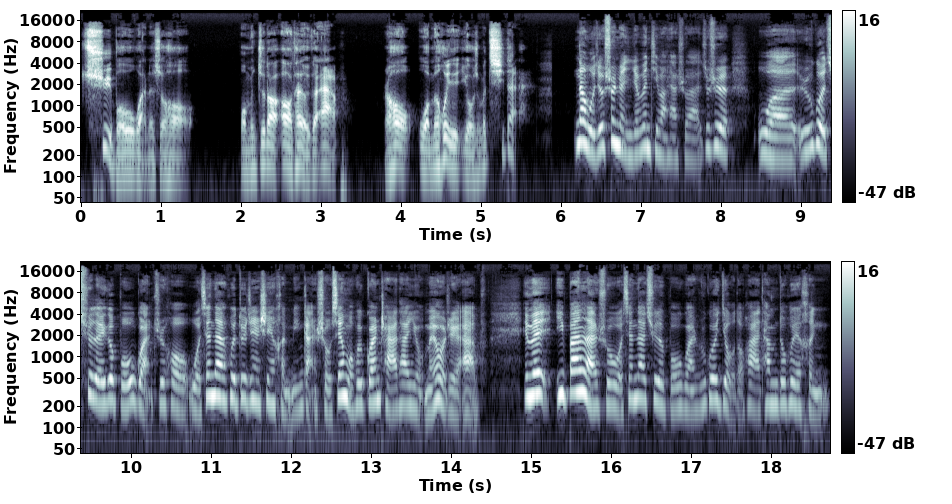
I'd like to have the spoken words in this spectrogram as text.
去博物馆的时候，我们知道哦，它有一个 App，然后我们会有什么期待？那我就顺着你这问题往下说啊，就是我如果去了一个博物馆之后，我现在会对这件事情很敏感。首先，我会观察它有没有这个 app，因为一般来说，我现在去的博物馆如果有的话，他们都会很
